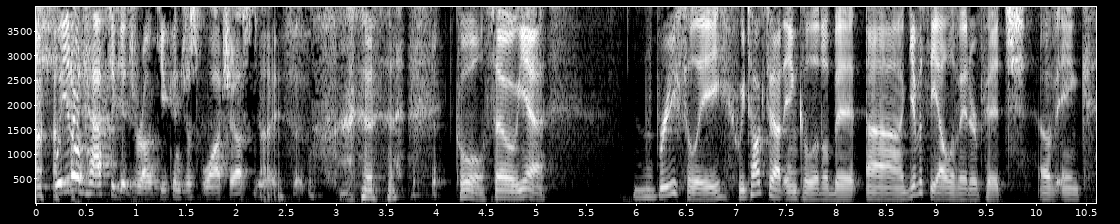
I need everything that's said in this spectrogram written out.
well, you don't have to get drunk. You can just watch us do Nice. it. Cool. So yeah, briefly, we talked about Ink a little bit. Uh, give us the elevator pitch of Ink.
